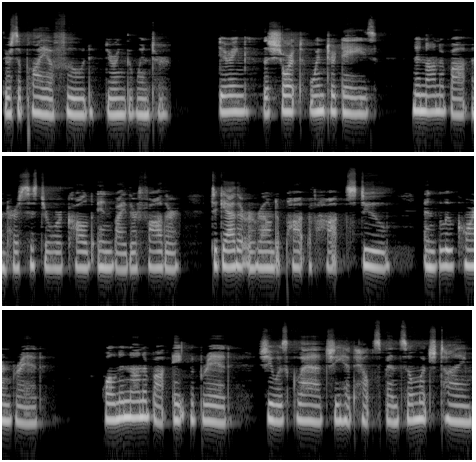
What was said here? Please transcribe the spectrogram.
their supply of food during the winter. During the short winter days, Ninanabat and her sister were called in by their father to gather around a pot of hot stew and blue corn bread. While Ninanabat ate the bread, she was glad she had helped spend so much time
